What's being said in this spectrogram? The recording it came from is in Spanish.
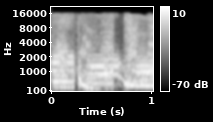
¡Gracias!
